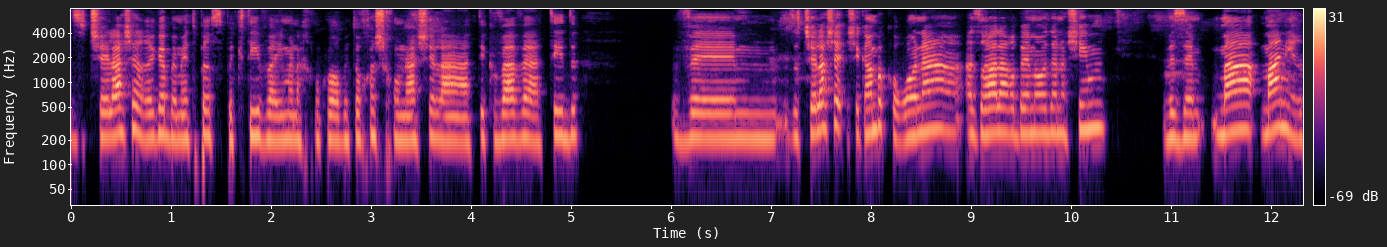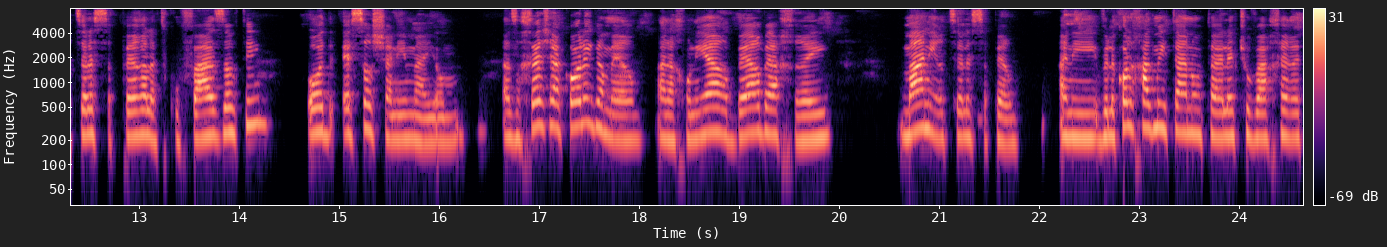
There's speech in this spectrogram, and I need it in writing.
זאת שאלה של רגע באמת פרספקטיבה, אם אנחנו כבר בתוך השכונה של התקווה והעתיד, וזאת שאלה ש, שגם בקורונה עזרה להרבה מאוד אנשים, וזה מה, מה אני ארצה לספר על התקופה הזאתי עוד עשר שנים מהיום. אז אחרי שהכל ייגמר, אנחנו נהיה הרבה הרבה אחרי, מה אני ארצה לספר. אני, ולכל אחד מאיתנו תעלה תשובה אחרת,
